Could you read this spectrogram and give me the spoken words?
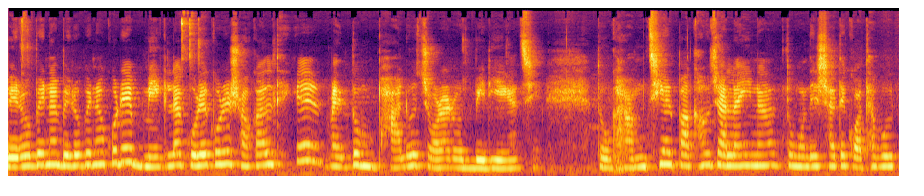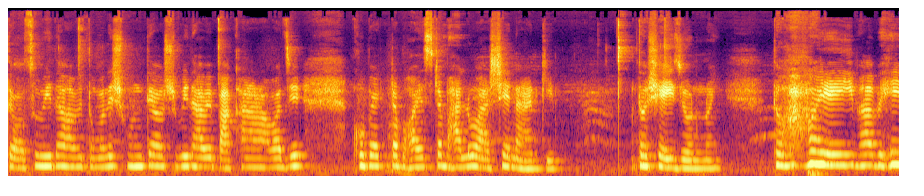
বেরোবে না বেরোবে না করে মেঘলা করে করে সকাল থেকে একদম ভালো চড়া রোদ বেরিয়ে গেছে। তো ঘামছি আর পাখাও চালাই না। তোমাদের সাথে কথা বলতে অসুবিধা হবে, তোমাদের শুনতে অসুবিধা হবে, পাখার আওয়াজে খুব একটা ভয়েসটা ভালো আসে না আর কি। তো সেই জন্যই। তো এইভাবেই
